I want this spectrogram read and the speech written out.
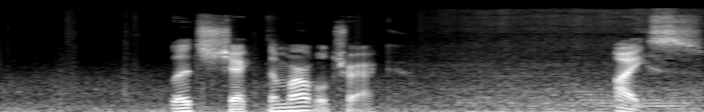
Let's check the marble track. Ice.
